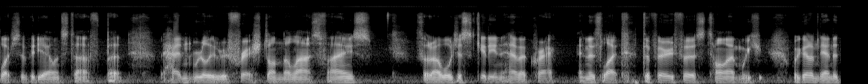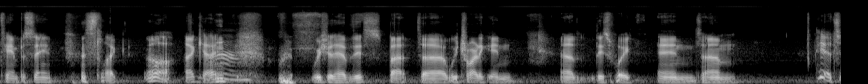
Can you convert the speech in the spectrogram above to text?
watched the video and stuff, but hadn't really refreshed on the last phase. Thought, oh, we'll just get in and have a crack. And it's like the very first time we we got them down to ten percent. It's like, oh, okay, we should have this. But uh, we tried again uh, this week, and um, yeah, it's,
